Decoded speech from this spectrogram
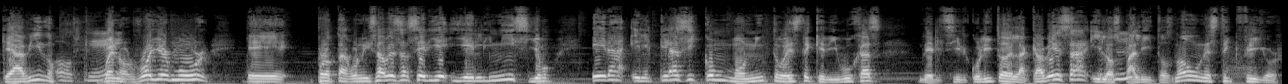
que ha habido. Bueno, Roger Moore eh, protagonizaba esa serie y el inicio era el clásico monito este que dibujas del circulito de la cabeza y los palitos, ¿no? Un stick figure.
